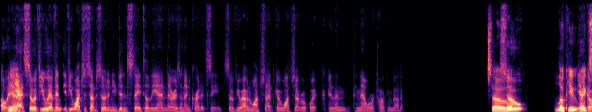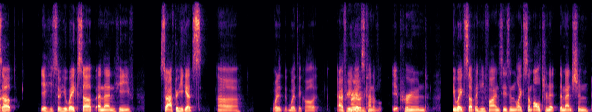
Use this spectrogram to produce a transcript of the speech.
Oh, yeah. Yeah. So if you haven't, if you watch this episode and you didn't stay till the end, there is an end credit scene. So if you haven't watched that, go watch that real quick, and then and now we're talking about it. So, So Loki go wakes up. Yeah, he so he wakes up and then he so after he gets uh what what they call it? After he gets kind of yeah, pruned, he wakes up and he finds he's in like some alternate dimension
